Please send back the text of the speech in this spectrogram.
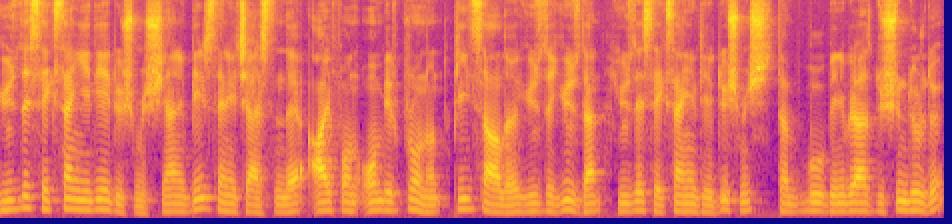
%87'ye düşmüş. Yani bir sene içerisinde iPhone 11 Pro'nun pil sağlığı %100'den %87'ye düşmüş. Tabi bu beni biraz düşündürdü.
